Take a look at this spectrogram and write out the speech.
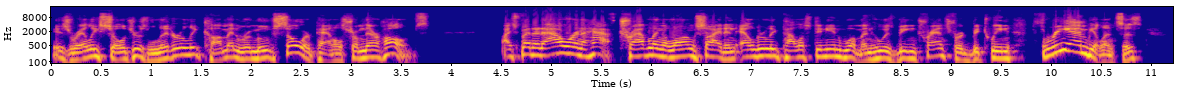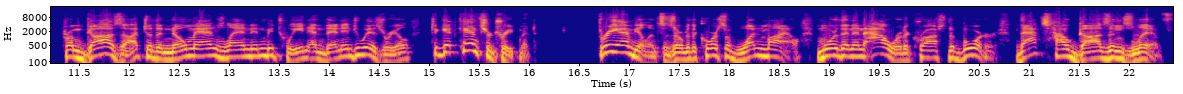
Israeli soldiers literally come and remove solar panels from their homes. I spent an hour and a half traveling alongside an elderly Palestinian woman who was being transferred between three ambulances from Gaza to the no man's land in between and then into Israel to get cancer treatment. Three ambulances over the course of one mile, more than an hour to cross the border. That's how Gazans live.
